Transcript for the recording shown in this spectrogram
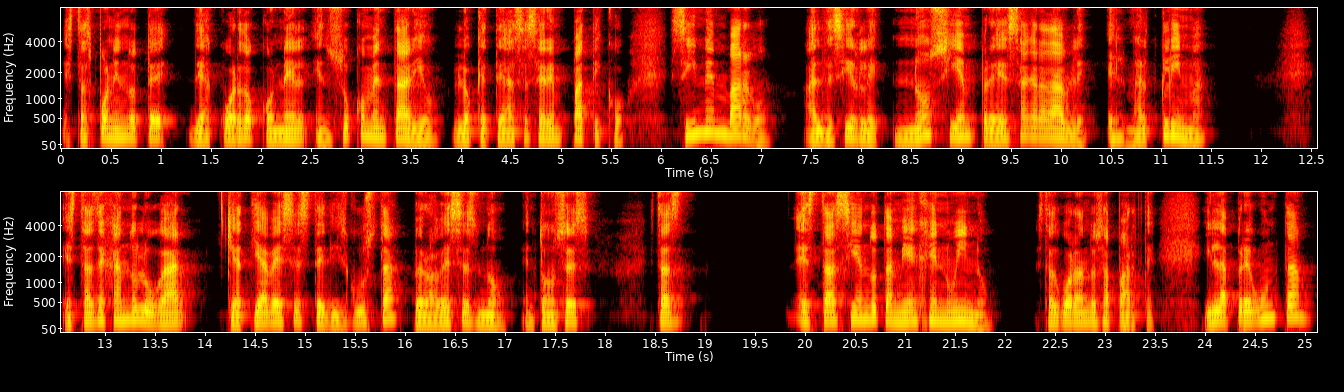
estás poniéndote de acuerdo con él en su comentario, lo que te hace ser empático. Sin embargo, al decirle no siempre es agradable el mal clima, estás dejando lugar que a ti a veces te disgusta, pero a veces no. Entonces, estás, estás siendo también genuino, estás guardando esa parte. Y la pregunta,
